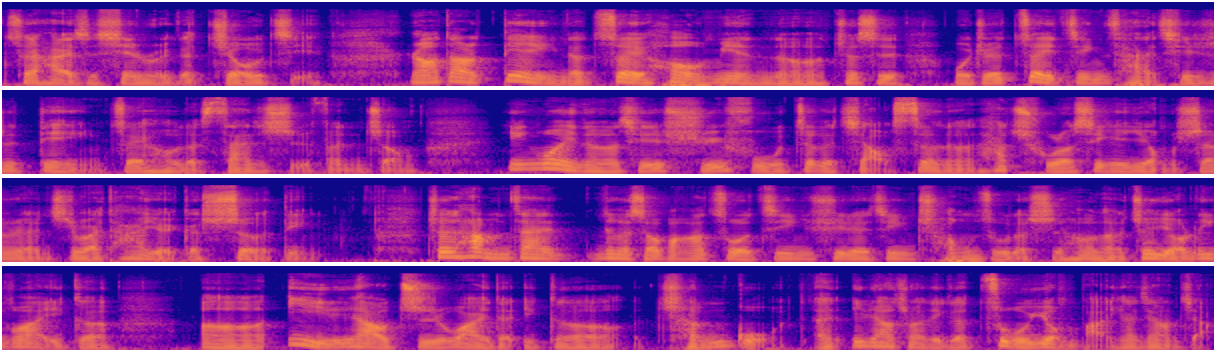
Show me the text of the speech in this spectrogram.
所以他也是陷入一个纠结，然后到了电影的最后面呢，就是我觉得最精彩，其实是电影最后的三十分钟，因为呢，其实徐福这个角色呢，他除了是一个永生人之外，他还有一个设定，就是他们在那个时候帮他做基因序列基因重组的时候呢，就有另外一个呃意料之外的一个成果，呃意料之外的一个作用吧，应该这样讲。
